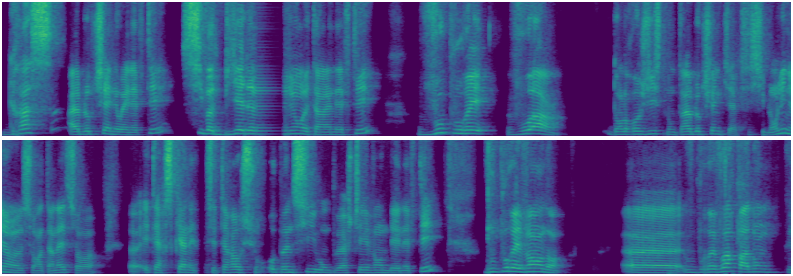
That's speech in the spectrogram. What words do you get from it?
Grâce à la blockchain et au NFT, si votre billet d'avion est un NFT, vous pourrez voir dans le registre, donc dans la blockchain qui est accessible en ligne hein, sur Internet, sur euh, Etherscan, etc., ou sur OpenSea où on peut acheter et vendre des NFT, vous pourrez vendre, euh, vous pourrez voir pardon, que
